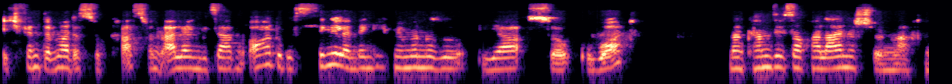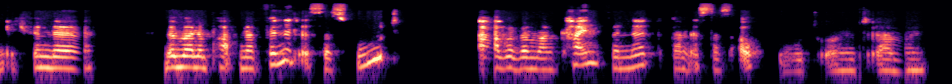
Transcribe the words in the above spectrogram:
Ich finde immer das so krass, wenn alle irgendwie sagen, oh, du bist Single, dann denke ich mir immer nur so, ja, so what? Man kann sich auch alleine schön machen. Ich finde, wenn man einen Partner findet, ist das gut. Aber wenn man keinen findet, dann ist das auch gut. Und ähm,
